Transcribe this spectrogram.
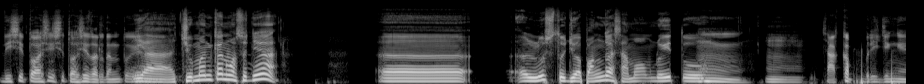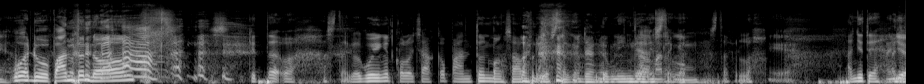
Di situasi-situasi tertentu ya. Iya, cuman kan maksudnya eh lu setuju apa enggak sama omdo itu? Hmm, Hmm. cakep bridgingnya. Waduh, pantun dong. Kita wah, astaga, gue inget kalau cakep pantun Bang Sapri astaga. Udah, udah meninggal udah astaga. Astagfirullah. Iya. Lanjut ya. Lanjut.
